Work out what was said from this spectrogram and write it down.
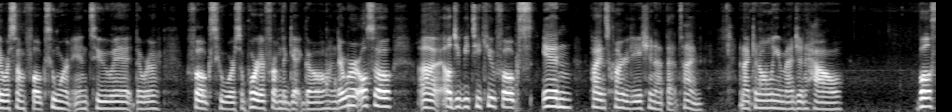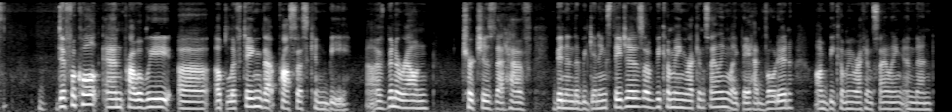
There were some folks who weren't into it. There were folks who were supportive from the get go, and there were also uh, LGBTQ folks in Pine's congregation at that time. And I can only imagine how both difficult and probably uh, uplifting that process can be. Uh, I've been around churches that have been in the beginning stages of becoming reconciling, like they had voted on becoming reconciling, and then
